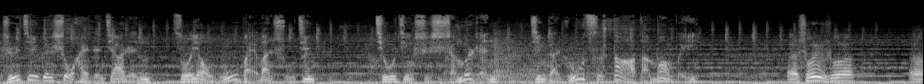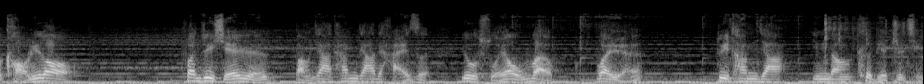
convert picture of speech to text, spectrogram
直接跟受害人家人索要五百万赎金，究竟是什么人，竟敢如此大胆妄为？呃，所以说，呃，考虑到犯罪嫌疑人绑架他们家的孩子，又索要五百万元，对他们家应当特别知情。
